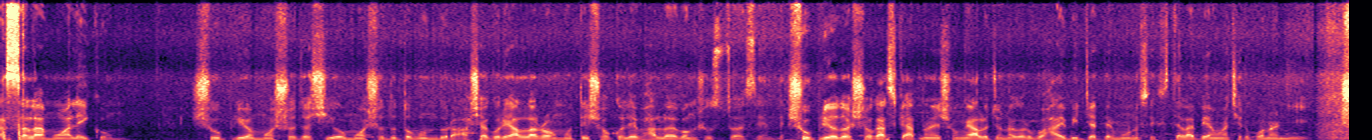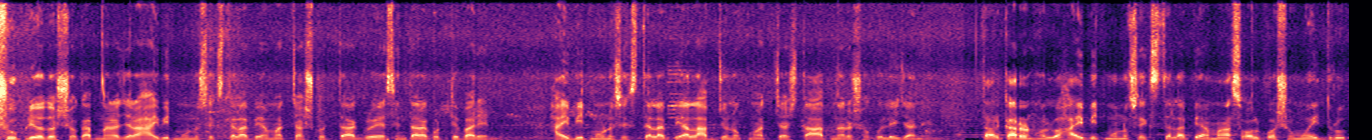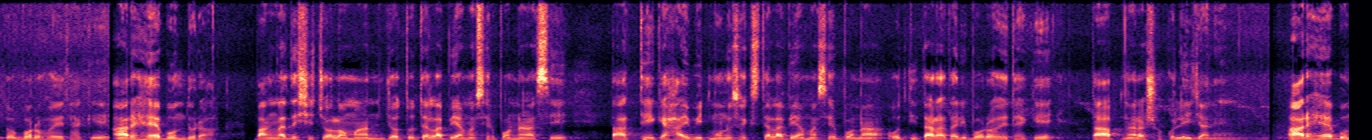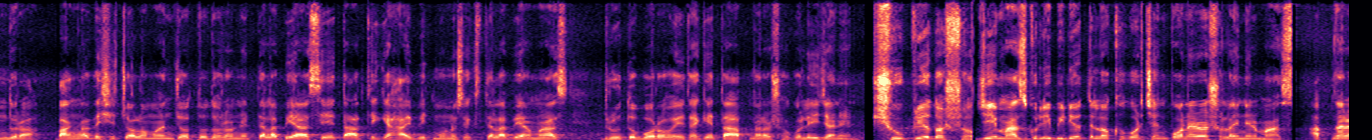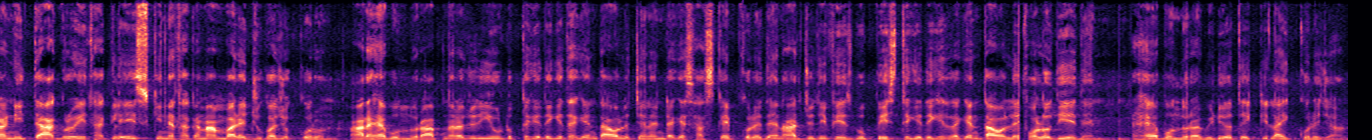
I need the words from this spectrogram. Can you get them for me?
আসসালামু আলাইকুম। সুপ্রিয় মৎস্যচাষী ও মৎস্যদূত বন্ধুরা, আশা করি আল্লাহর রহমতে সকলে ভালো এবং সুস্থ আছেন। সুপ্রিয় দর্শক, আজকে আপনাদের সঙ্গে আলোচনা করব হাইব্রিড জাতের মনোসেক্স তেলাপিয়া মাছের পোনা নিয়ে। সুপ্রিয় দর্শক, আপনারা যারা হাইব্রিড মনোসেক্স তেলাপিয়া মাছ চাষ করতে আগ্রহী আছেন, তারা করতে পারেন। হাইব্রিড মনোসেক্স তেলাপিয়া লাভজনক মাছ চাষ, তা আপনারা সকলেই জানেন। তার কারণ হলো হাইব্রিড মনোসেক্স তেলাপিয়া মাছ অল্প সময়ে দ্রুত বড় হয়ে থাকে। আর হ্যাঁ বন্ধুরা বাংলাদেশে চলমান যত তেলাপিয়া মাছের পোনা আছে, তার থেকে হাইব্রিড মনোসেক্স তেলাপিয়া মাছের পোনা অতি তাড়াতাড়ি বড় হয়ে থাকে, তা আপনারা সকলেই জানেন। আর হ্যাঁ বন্ধুরা, বাংলাদেশে চলমান যত ধরনের তেলাপিয়া আছে, তার থেকে হাইব্রিড মনোসেক্স তেলাপিয়া মাছ দ্রুত বড় হয়ে থাকে, তা আপনারা সকলেই জানেন। সুপ্রিয় দর্শক, যে মাছগুলি ভিডিওতে লক্ষ্য করছেন, পনেরোশো লাইনের মাছ। আপনারা নিতে আগ্রহী থাকলে স্ক্রিনে থাকা নাম্বারে যোগাযোগ করুন। আর হ্যাঁ বন্ধুরা, আপনারা যদি ইউটিউব থেকে দেখে থাকেন, তাহলে চ্যানেলটাকে সাবস্ক্রাইব করে দেন। আর যদি ফেসবুক পেজ থেকে দেখে থাকেন, তাহলে ফলো দিয়ে দেন। হ্যাঁ বন্ধুরা ভিডিওতে একটি লাইক করে যান।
